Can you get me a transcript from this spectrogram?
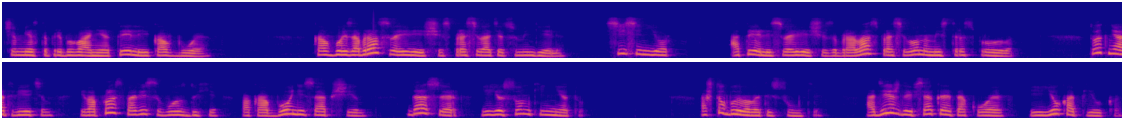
чем место пребывания Телли и ковбоя. «Ковбой забрал свои вещи?» — спросил отец у Мигеля. «Си, сеньор». «А Телли свои вещи забрала?» — спросил он у мистера Спруила. Тот не ответил, и вопрос повис в воздухе, пока Бонни сообщил. «Да, сэр, ее сумки нету». А что было в этой сумке? Одежда и всякое такое, и ее копилка.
